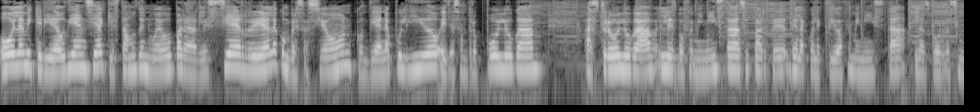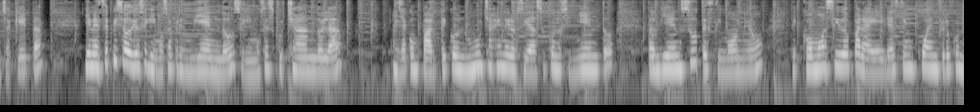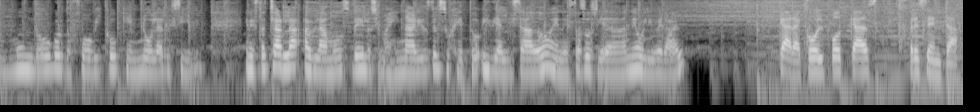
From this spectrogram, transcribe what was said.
Hola mi querida audiencia, aquí estamos de nuevo para darle cierre a la conversación con Diana Pulido. Ella es antropóloga, astróloga, lesbofeminista, hace parte de la colectiva feminista Las Gordas sin Chaqueta. Y en este episodio seguimos aprendiendo, seguimos escuchándola. Ella comparte con mucha generosidad su conocimiento, también su testimonio de cómo ha sido para ella este encuentro con un mundo gordofóbico que no la recibe. En esta charla hablamos de los imaginarios del sujeto idealizado en esta sociedad neoliberal. Caracol Podcast presenta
